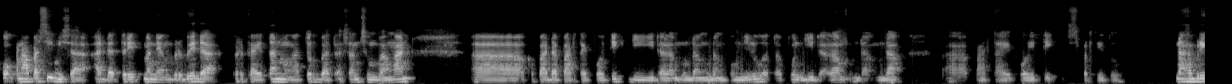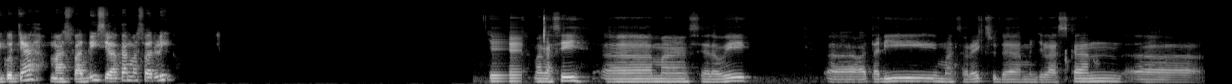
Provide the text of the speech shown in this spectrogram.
Kok kenapa sih bisa ada treatment yang berbeda berkaitan mengatur batasan sumbangan uh, kepada partai politik di dalam undang-undang pemilu ataupun di dalam undang-undang uh, partai politik seperti itu. Nah berikutnya Mas Fadli, silakan Mas Fadli. Ya, makasih uh, Mas Heroik uh, tadi Mas Rek sudah menjelaskan uh,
